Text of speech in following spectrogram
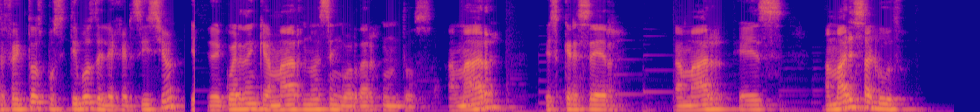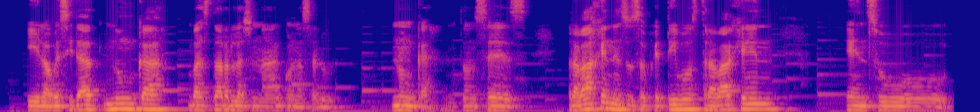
efectos positivos del ejercicio. recuerden que amar no es engordar juntos. Amar es crecer, Amar es, amar es salud y la obesidad nunca va a estar relacionada con la salud. Nunca. Entonces, trabajen en sus objetivos, trabajen en su,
